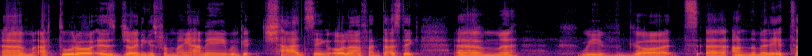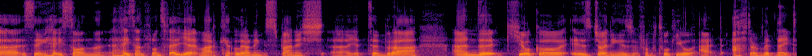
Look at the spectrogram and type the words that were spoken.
Um, Arturo is joining us from Miami. We've got Chad saying hola, fantastic. Um, We've got uh, Anna Mereta saying Hey son, hejsan från Sverige, Mark learning Spanish. Uh, jättebra. And uh, Kyoko is joining us from Tokyo at after midnight.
